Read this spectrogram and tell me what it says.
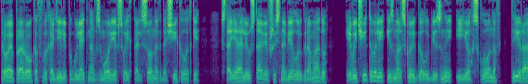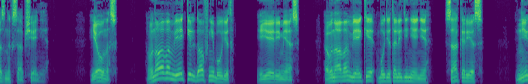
трое пророков выходили погулять на взморье в своих кальсонах до щиколотки, стояли, уставившись на белую громаду, и вычитывали из морской голубизны ее склонов три разных сообщения. Йонас. В новом веке льдов не будет. Еремиас. В новом веке будет оледенение. Сакариас. Не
